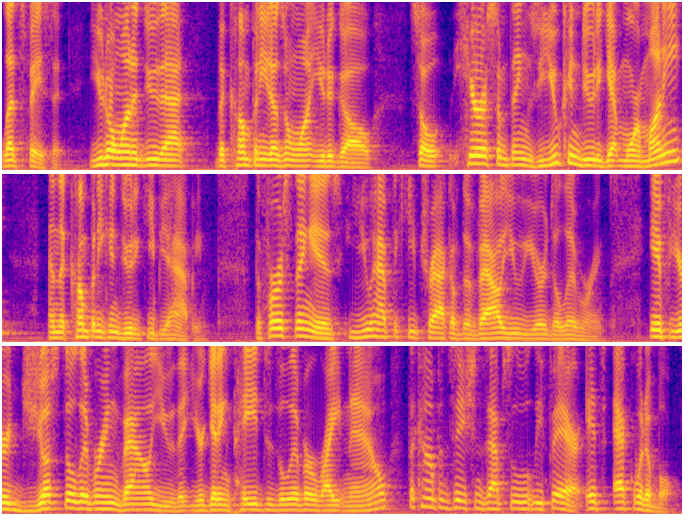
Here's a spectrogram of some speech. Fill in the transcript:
Let's face it, you don't want to do that. The company doesn't want you to go. So, here are some things you can do to get more money and the company can do to keep you happy. The first thing is you have to keep track of the value you're delivering. If you're just delivering value that you're getting paid to deliver right now, the compensation is absolutely fair. It's equitable.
